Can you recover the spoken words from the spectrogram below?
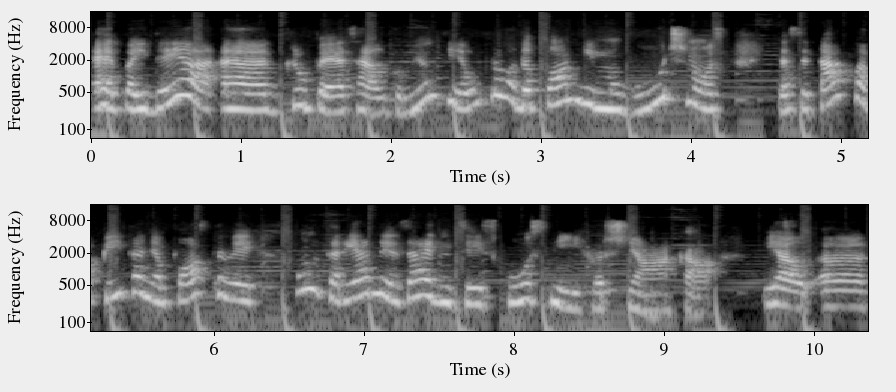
E, pa ideja uh, grupe SL Community je upravo da ponudi mogućnost da se takva pitanja postave unutar jedne zajednice iskusnijih vršnjaka. Jel, uh,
